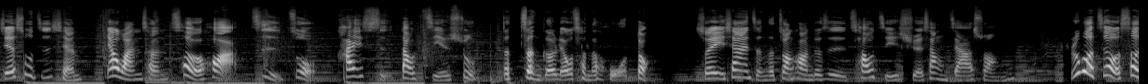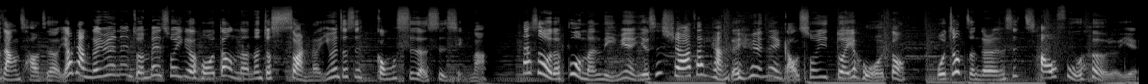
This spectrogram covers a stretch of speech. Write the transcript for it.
结束之前，要完成策划、制作、开始到结束的整个流程的活动，所以现在整个状况就是超级雪上加霜。如果只有社长吵着要两个月内准备出一个活动呢，那就算了，因为这是公司的事情嘛。但是我的部门里面也是需要在两个月内搞出一堆活动，我就整个人是超负荷了耶。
